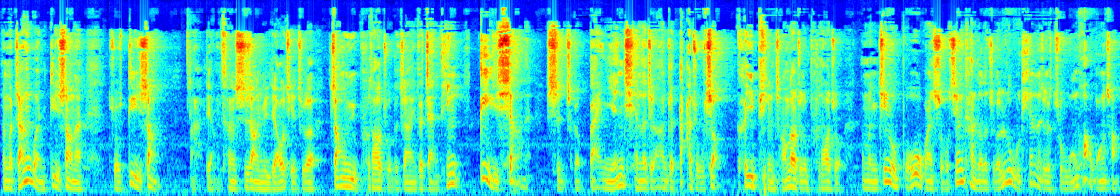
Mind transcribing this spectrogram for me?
那么展馆地上呢，就地上啊两层是让你了解这个张裕葡萄酒的这样一个展厅，地下呢。是这个百年前的这样一个大酒窖，可以品尝到这个葡萄酒。那么你进入博物馆，首先看到的这个露天的这个酒文化广场，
